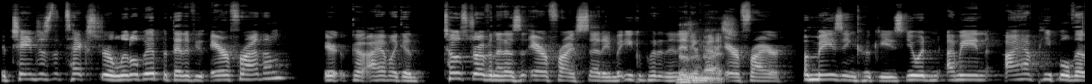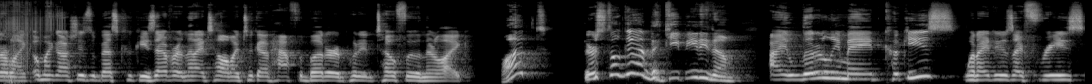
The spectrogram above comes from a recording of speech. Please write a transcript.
It changes the texture a little bit, but then if you air fry them, I have like a toaster oven that has an air fry setting, but you can put it in Those any kind nice. of air fryer. Amazing cookies. You would, I mean, I have people that are like, oh my gosh, these are the best cookies ever. And then I tell them I took out half the butter and put it in tofu, and they're like, what? They're still good. They keep eating them. I literally made cookies. What I do is I freeze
